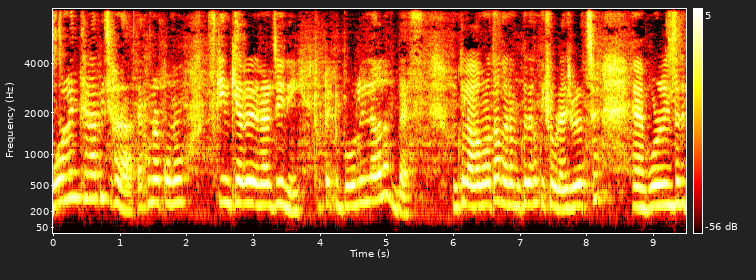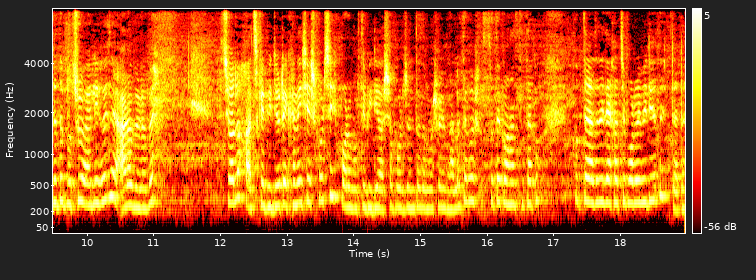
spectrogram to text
বোরলিন থেরাপি ছাড়া এখন আর কোনো স্কিন কেয়ারের এনার্জি নেই। ঠোঁটটা একটু বোরলিন লাগালাম, ব্যাস। মুখে লাগাবো না তাও কেন মুখে দেখো কী সব র্যাশ বেরোচ্ছে। হ্যাঁ বোরলিনটা দিলে তো প্রচুর অয়েলি হয়ে যায় আরও বেরোবে। চলো, আজকে ভিডিওটা এখানেই শেষ করছি। পরবর্তী ভিডিও আসা পর্যন্ত তোমরা সবাই ভালো থেকো, সুস্থ থেকো হাসতে থাকো। খুব তাড়াতাড়ি দেখা হচ্ছে পরের ভিডিওতে টাটা।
